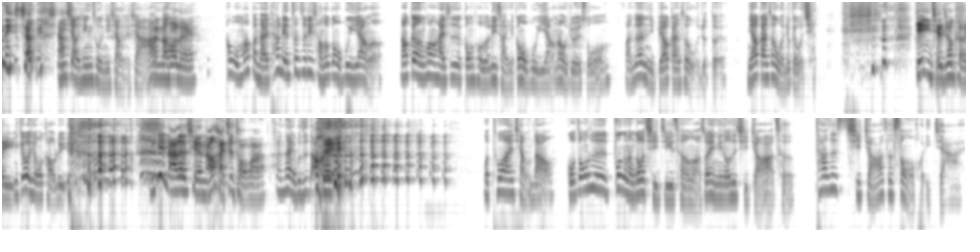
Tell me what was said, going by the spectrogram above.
你想一下，你想清楚，你想一下啊。然后嘞，啊，我妈本来她连政治立场都跟我不一样了，然后更何况还是公投的立场也跟我不一样，那我就会说，反正你不要干涉我就对了。你要干涉我，你就给我钱，给你钱就可以。你给我钱，我考虑。你可以拿了钱，然后还是投啊，反正他也不知道。对。我突然想到，国中是不能够骑机车嘛，所以你都是骑脚踏车。他是骑脚踏车送我回家，欸，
